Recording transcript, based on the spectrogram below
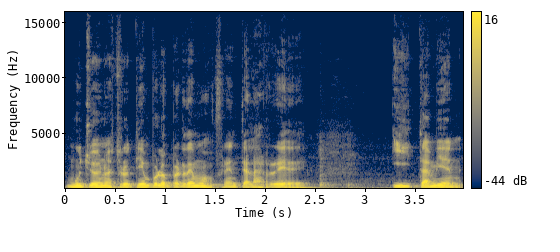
Mucho de nuestro tiempo lo perdemos frente a las redes. Y también,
